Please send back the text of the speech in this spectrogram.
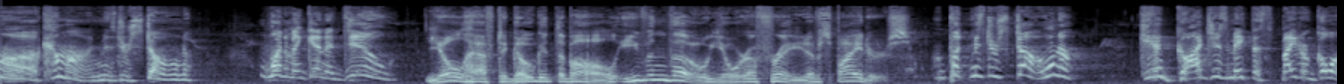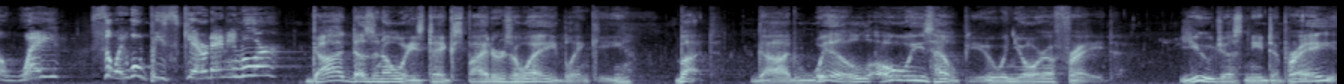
Oh, come on, Mr. Stone. What am I gonna do? You'll have to go get the ball even though you're afraid of spiders. But, Mr. Stone, can't God just make the spider go away so I won't be scared anymore? God doesn't always take spiders away, Blinky. But God will always help you when you're afraid. You just need to pray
